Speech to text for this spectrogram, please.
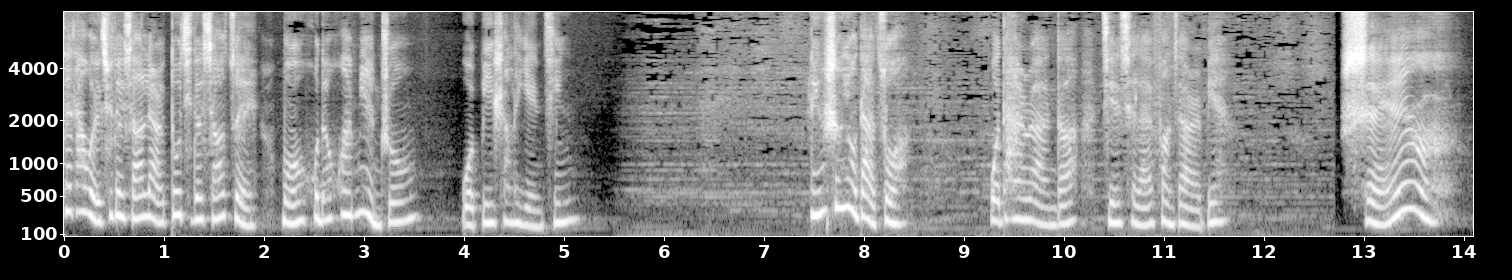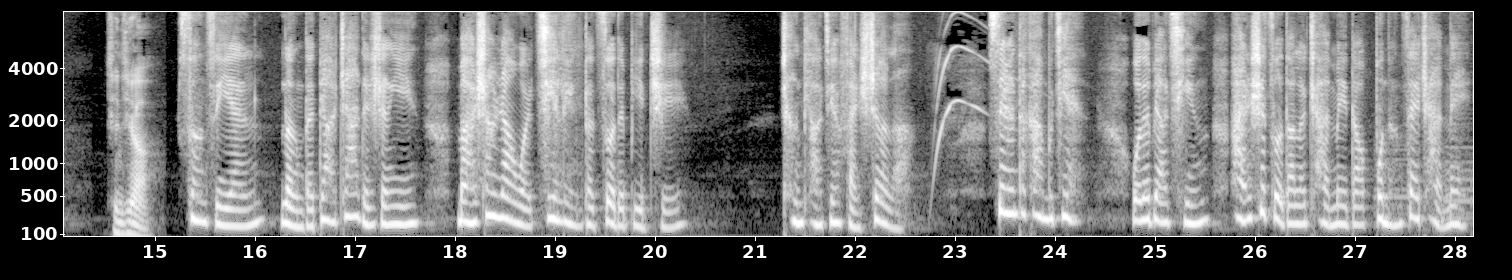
在他委屈的小脸、嘟起的小嘴、模糊的画面中，我闭上了眼睛。铃声又大作，我瘫软的接起来放在耳边。谁啊？青青。宋子妍冷得掉渣的声音，马上让我机灵的坐得笔直，成条件反射了。虽然他看不见，我的表情还是做到了谄媚到不能再谄媚。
